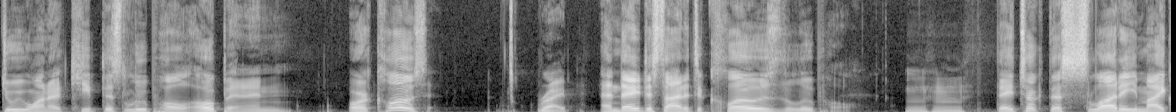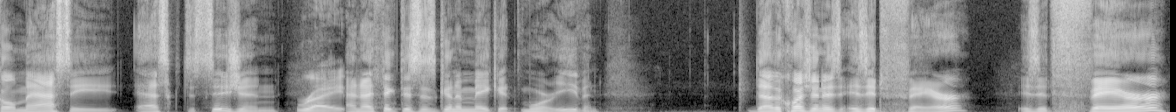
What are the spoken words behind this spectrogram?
do we want to keep this loophole open and or close it? right. And they decided to close the loophole. Mm-hmm. They took the slutty Michael Masi esque decision, Right. and I think this is going to make it more even. Now the question is: Is it fair? Is it fair?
